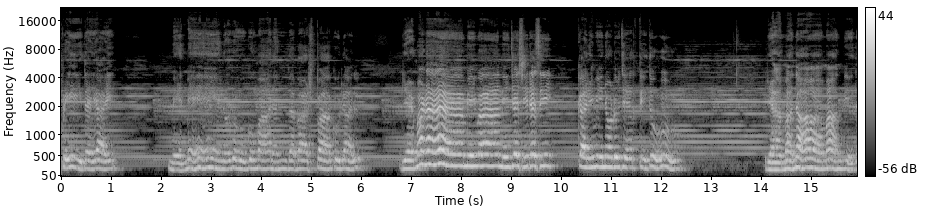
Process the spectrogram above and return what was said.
പ്രീതയായി. മേന്മേലൊഴുകുമാനന്ദ ബാഷ്പാകുലാൽ രമണമിവ നിജ ശിരസി കനിവിനോടു ചേർത്തിതു. രാമനാമാങ്കിത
